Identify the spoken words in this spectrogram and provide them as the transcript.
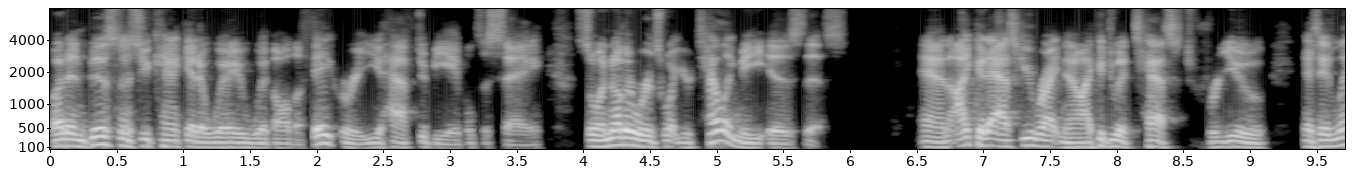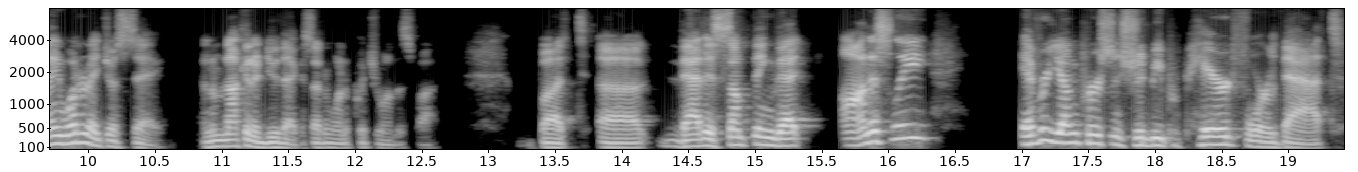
But in business, you can't get away with all the fakery. You have to be able to say. So, in other words, what you're telling me is this. And I could ask you right now. I could do a test for you and say, Lane, what did I just say? And I'm not going to do that because I don't want to put you on the spot. But uh, that is something that honestly, every young person should be prepared for that.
